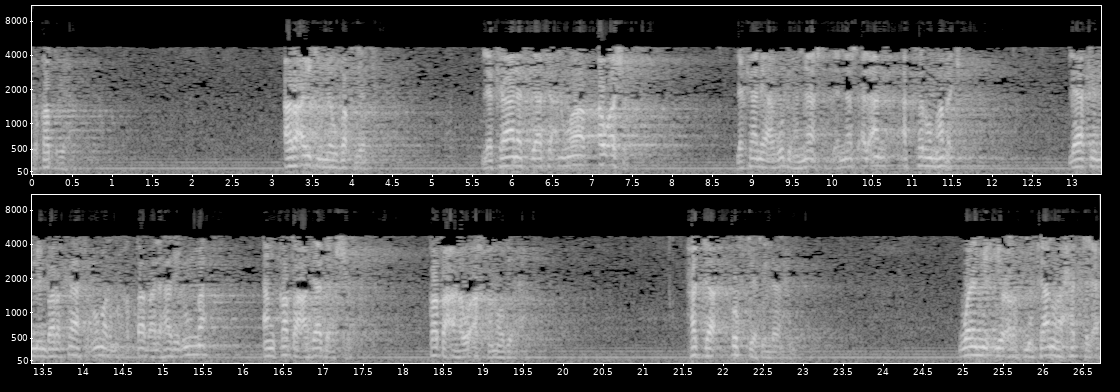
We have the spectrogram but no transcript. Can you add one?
بقطعها. أرأيتم لو بقيت؟ لكانت ذات أنوار أو أشد. لكان يعبدها الناس لأن الناس الآن أكثرهم همج. لكن من بركات عمر بن الخطاب على هذه الأمة أن قطع دابر الشرك قطعها وأخفى موضعها. حتى أفتيت الله الحمد ولم يعرف مكانها حتى الآن.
